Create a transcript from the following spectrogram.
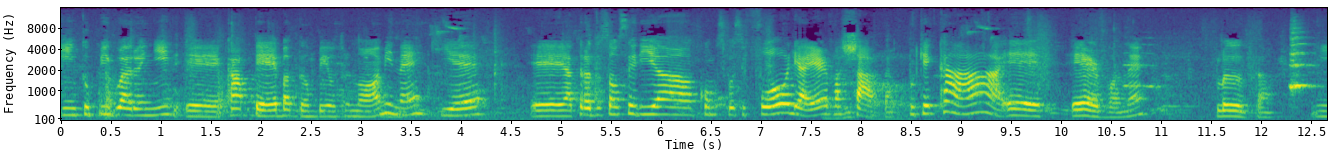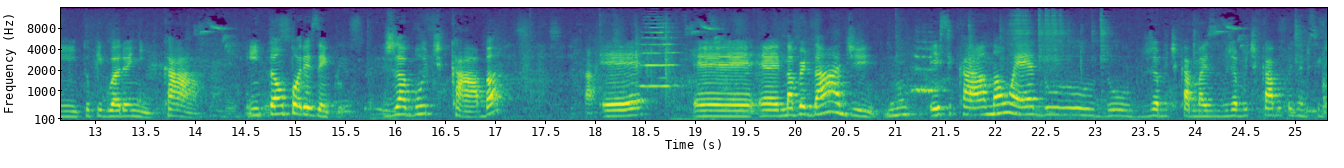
em Tupi-Guarani, é, capeba também é outro nome, né? Que é, é, a tradução seria como se fosse folha, erva chata. Porque caá é erva, né? Planta em Tupi-Guarani, caá. Então, por exemplo, jabuticaba é, é, é, na verdade, não- esse K não é do, do, do jabuticaba, mas o jabuticaba, por exemplo, sig-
